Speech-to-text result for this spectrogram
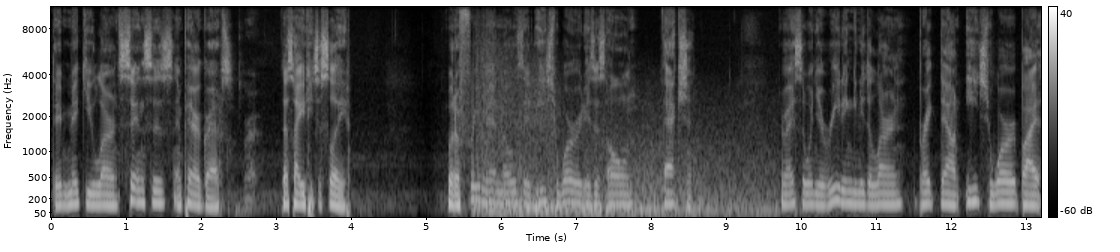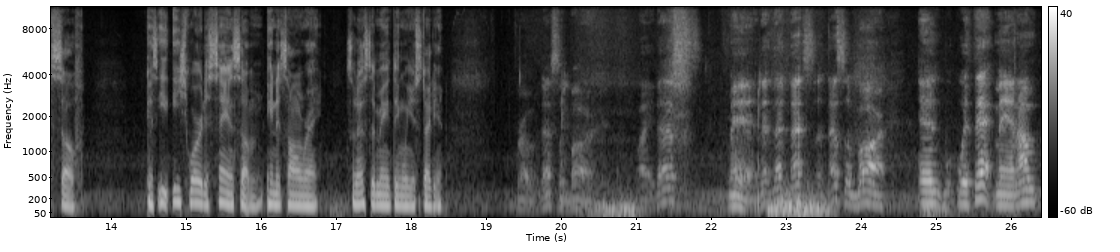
they make you learn sentences and paragraphs. Right. That's how you teach a slave. But a free man knows that each word is its own action. Right? So when you're reading, you need to learn, break down each word by itself. Because e- each word is saying something in its own right. So that's the main thing when you're studying. Bro, that's a bar. Like that's man, that, that that's that's a bar. And with that, man, I'm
